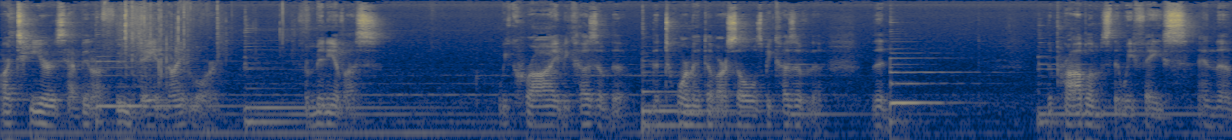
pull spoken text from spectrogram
Our tears have been our food day and night, Lord. For many of us, we cry because of the, the torment of our souls, because of the, the the problems that we face and the,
